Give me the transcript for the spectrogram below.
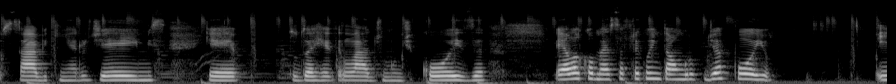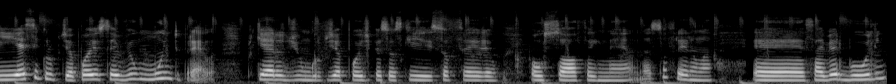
sabe quem era o James, que é, tudo é revelado de um monte de coisa, ela começa a frequentar um grupo de apoio. E esse grupo de apoio serviu muito para ela, porque era de um grupo de apoio de pessoas que sofreram ou sofrem, né? Sofreram lá é, cyberbullying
